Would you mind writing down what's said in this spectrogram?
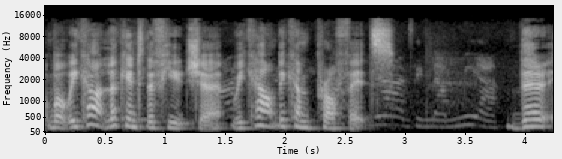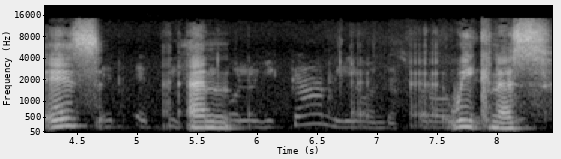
Well, we can't look into the future. We can't become prophets. There is an weakness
